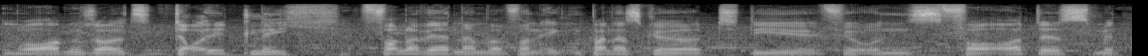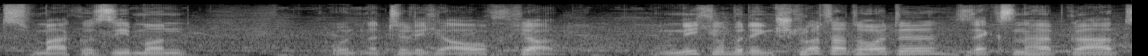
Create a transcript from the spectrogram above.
Morgen soll es deutlich voller werden, haben wir von Inken Pallas gehört, die für uns vor Ort ist mit Markus Simon und natürlich auch, ja, nicht unbedingt schlottert heute. 6,5 Grad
